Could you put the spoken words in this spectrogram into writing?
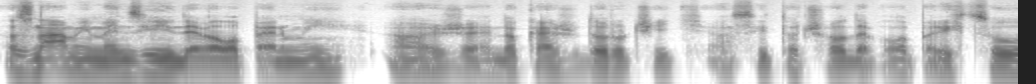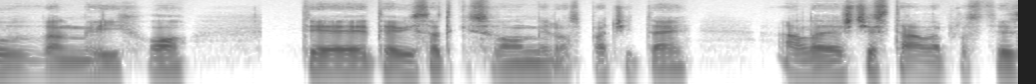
známi medzi developermi, uh, že dokážu doručiť asi to, čo developeri chcú veľmi rýchlo. Tie, tie výsledky sú veľmi rozpačité, ale ešte stále proste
